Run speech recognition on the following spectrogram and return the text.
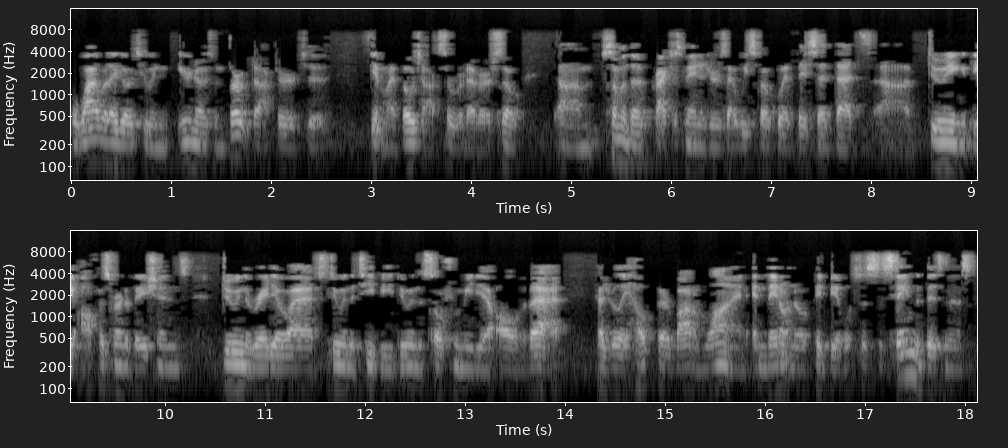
well, why would I go to an ear, nose, and throat doctor to get my Botox or whatever? So um, some of the practice managers that we spoke with, they said that uh, doing the office renovations, doing the radio ads, doing the TV, doing the social media, all of that has really helped their bottom line, and they don't know if they'd be able to sustain the business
